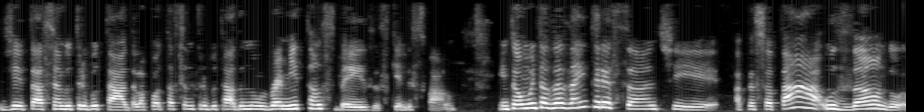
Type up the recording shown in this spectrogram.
de estar tá sendo tributada. Ela pode estar tá sendo tributada no remittance basis, que eles falam. Então, muitas vezes é interessante a pessoa estar tá usando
